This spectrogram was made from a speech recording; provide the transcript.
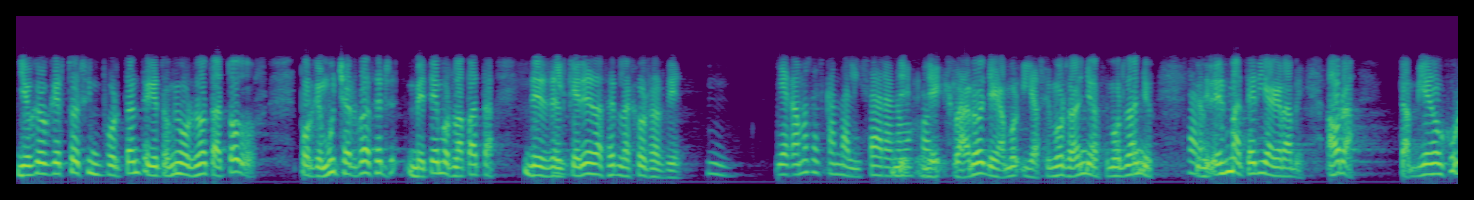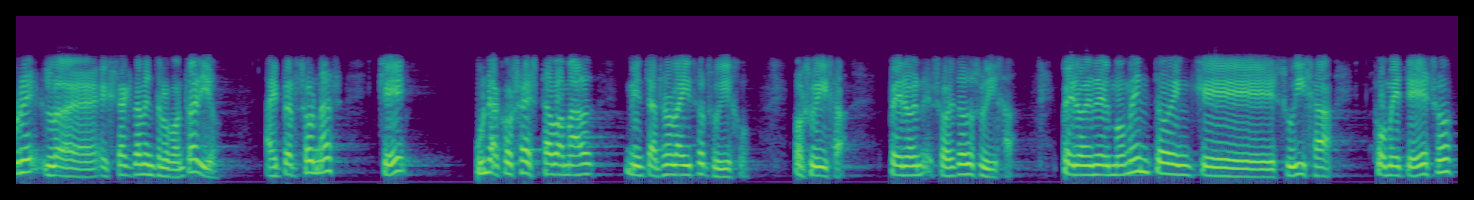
Yo creo que esto es importante que tomemos nota todos, porque muchas veces metemos la pata desde el querer hacer las cosas bien. Mm. Llegamos a escandalizar, a lo mejor. claro, llegamos y hacemos daño, hacemos daño. Es, materia grave. Ahora, también ocurre exactamente lo contrario. Hay personas que una cosa estaba mal mientras no la hizo su hijo o su hija, pero sobre todo su hija. Pero en el momento en que su hija comete eso,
